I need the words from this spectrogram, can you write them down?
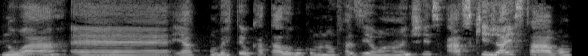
no ar é, e a converter o catálogo como não faziam antes. As que já estavam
